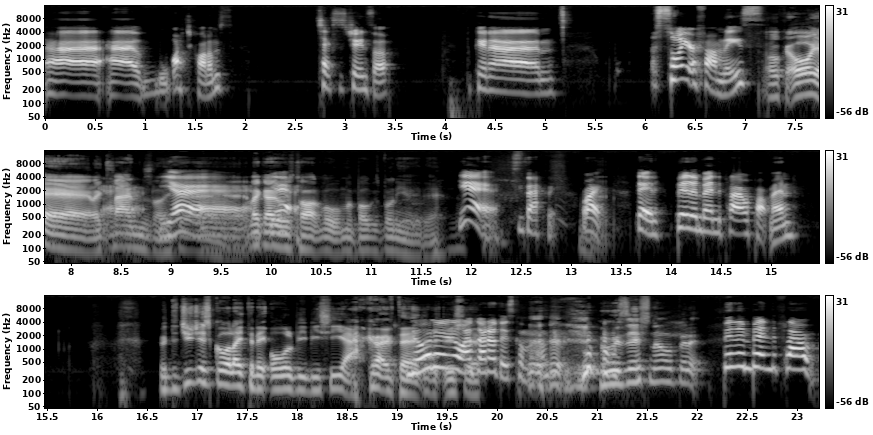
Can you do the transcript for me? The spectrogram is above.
Uh, uh, what you call them? Texas Chainsaw, fucking um, Sawyer families. Okay. Oh yeah, yeah, yeah, like Yeah. clans, like Yeah. uh, like I Yeah. always thought about with my Bugs Bunny idea. Yeah, exactly. Right then, Bill and Ben the Flower Pot Men. But did you just go like to the old BBC archive? There No, no, no, I've got others coming up. Who is this now? Bill? Bill and Ben the Flower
